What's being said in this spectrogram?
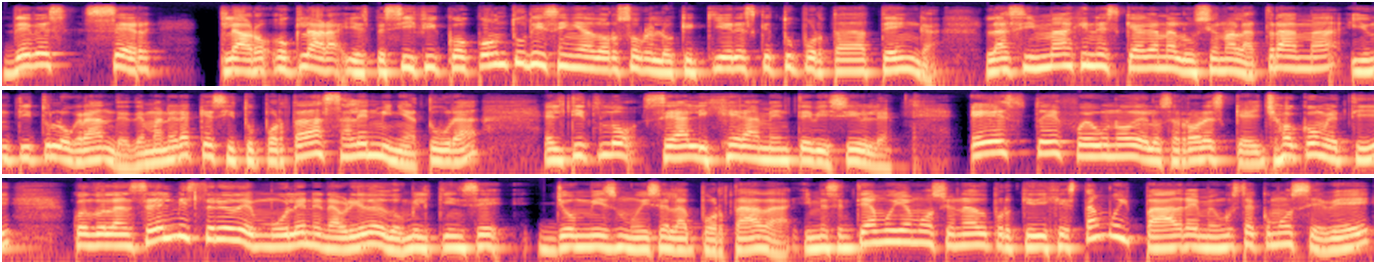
debes ser claro o clara y específico con tu diseñador sobre lo que quieres que tu portada tenga, las imágenes que hagan alusión a la trama y un título grande, de manera que si tu portada sale en miniatura, el título sea ligeramente visible. Este fue uno de los errores que yo cometí cuando lancé el misterio de Mullen en abril de 2015. Yo mismo hice la portada y me sentía muy emocionado porque dije, está muy padre, me gusta cómo se ve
